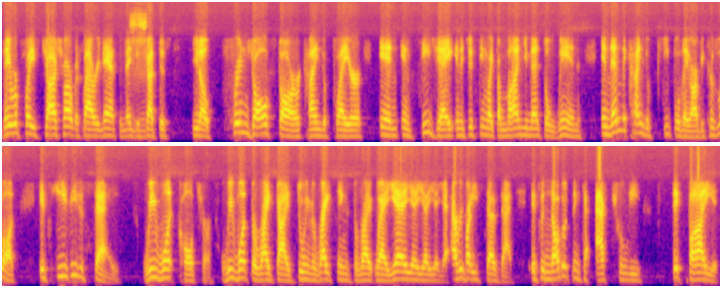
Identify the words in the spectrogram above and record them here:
they replaced Josh Hart with Larry Nance, and they mm-hmm. just got this you know fringe all star kind of player in in CJ, and it just seemed like a monumental win. And then the kind of people they are, because look, it's easy to say we want culture, we want the right guys doing the right things the right way. Yeah, yeah, yeah, yeah, yeah. Everybody says that. It's another thing to actually stick by it,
